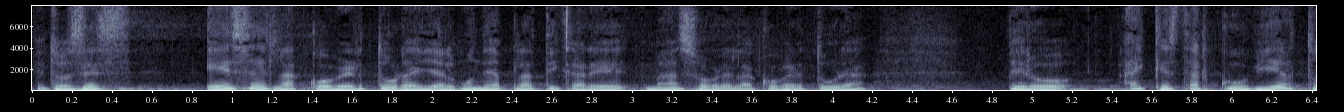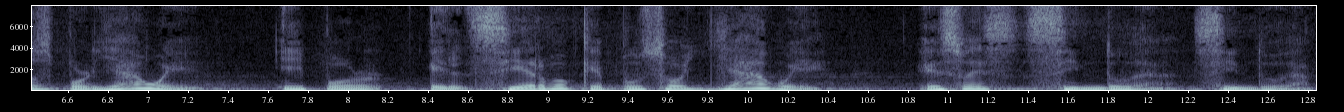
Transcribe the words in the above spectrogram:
Entonces, esa es la cobertura y algún día platicaré más sobre la cobertura, pero hay que estar cubiertos por Yahweh y por el siervo que puso Yahweh. Eso es sin duda, sin duda.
